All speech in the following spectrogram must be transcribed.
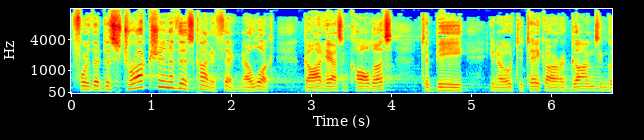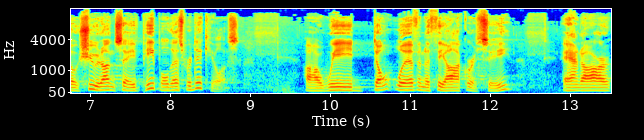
for the destruction of this kind of thing? Now, look, God hasn't called us to be you know, to take our guns and go shoot unsaved people, that's ridiculous. Uh, we don't live in a theocracy, and our,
